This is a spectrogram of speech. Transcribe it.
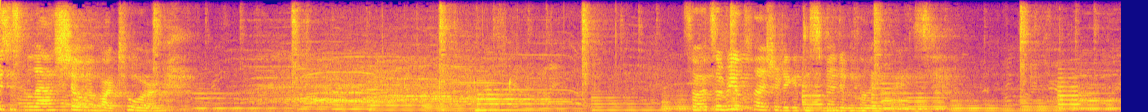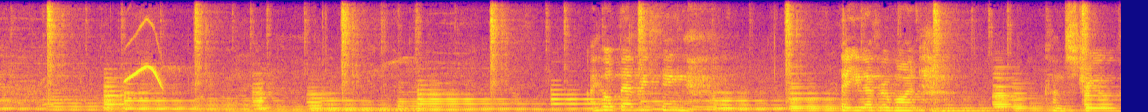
This is the last show of our tour. So it's a real pleasure to get to spend it with all you guys. I hope everything that you ever want comes true.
